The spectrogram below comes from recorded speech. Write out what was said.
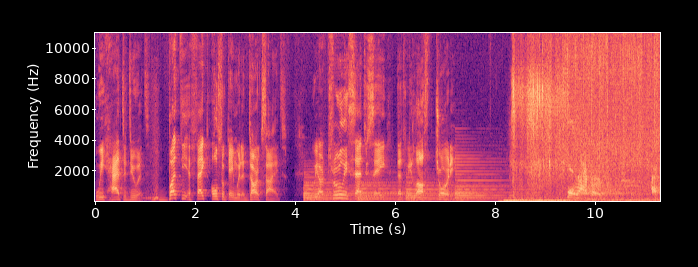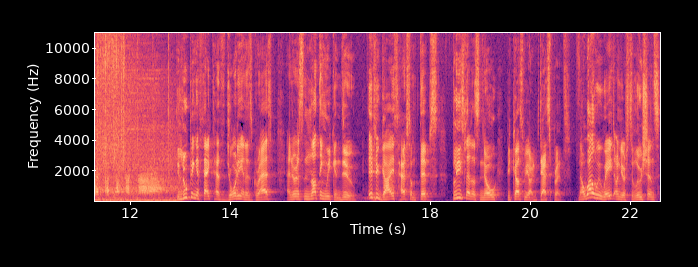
we had to do it. But the effect also came with a dark side. We are truly sad to say that we lost Jordy. Forever! The looping effect has Jordy in his grasp and there is nothing we can do. If you guys have some tips, please let us know because we are desperate. Now while we wait on your solutions,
